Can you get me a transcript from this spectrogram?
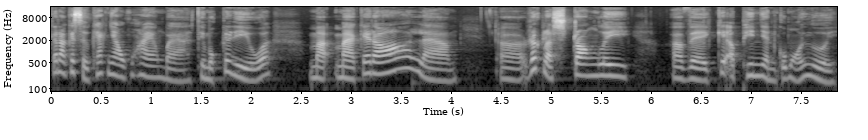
cái là cái sự khác nhau của hai ông bà. Thì một cái điều á mà mà cái đó là uh, rất là strongly uh, về cái opinion của mỗi người.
